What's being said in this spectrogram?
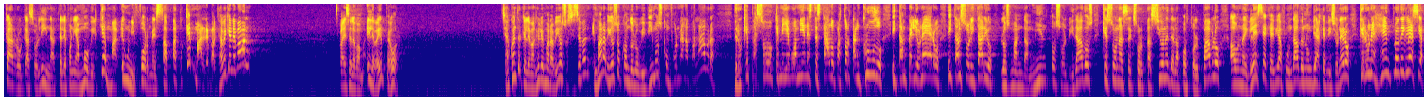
carro, gasolina, telefonía móvil, qué mal. Uniforme, zapatos, qué mal les va. ¿Sabe qué le va mal? A ese le va mal. Y le va a ir peor. ¿Se da cuenta que el Evangelio es maravilloso? Sí, es maravilloso cuando lo vivimos conforme a la palabra. Pero ¿qué pasó? ¿Qué me llevó a mí en este estado, pastor, tan crudo y tan peleonero y tan solitario? Los mandamientos olvidados, que son las exhortaciones del apóstol Pablo a una iglesia que había fundado en un viaje misionero, que era un ejemplo de iglesia,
